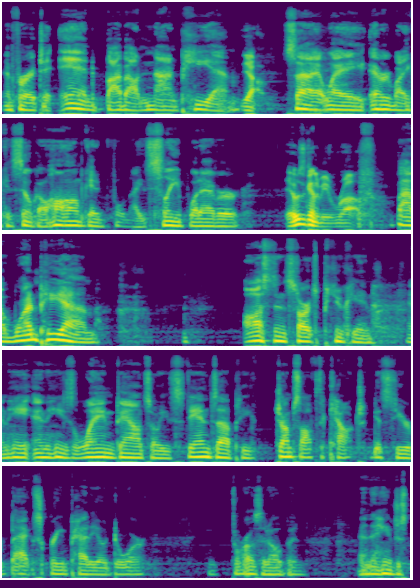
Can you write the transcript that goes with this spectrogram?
and for it to end by about 9 p.m. Yeah, So that way everybody could still go home, get a full night's sleep, whatever. it was gonna be rough. By 1 p.m., Austin starts puking, and he and he's laying down. So he stands up. He jumps off the couch, gets to your back screen patio door, he throws it open, and then he just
